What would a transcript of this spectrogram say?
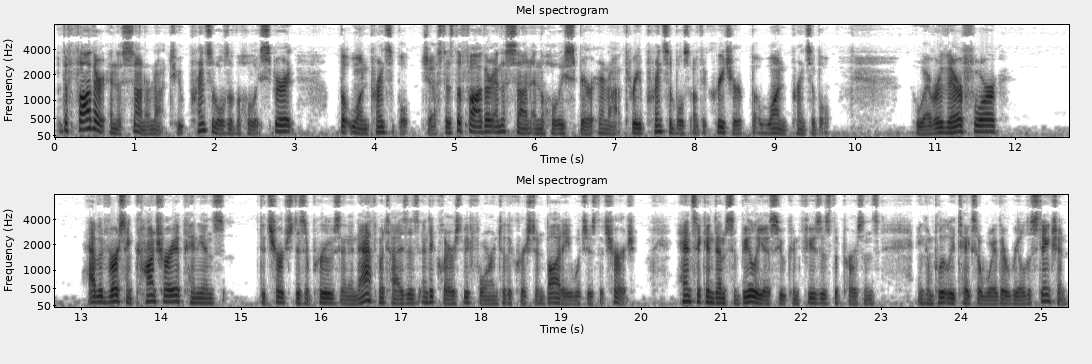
But the Father and the Son are not two principles of the Holy Spirit, but one principle, just as the Father and the Son and the Holy Spirit are not three principles of the creature, but one principle. Whoever therefore have adverse and contrary opinions, the Church disapproves and anathematizes and declares to be foreign to the Christian body, which is the Church. Hence it condemns Sabellius, who confuses the persons and completely takes away their real distinction.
